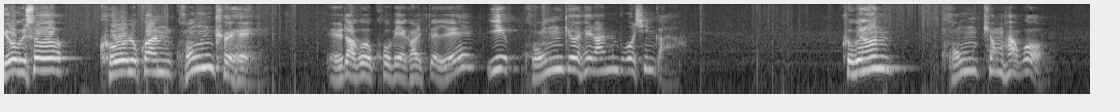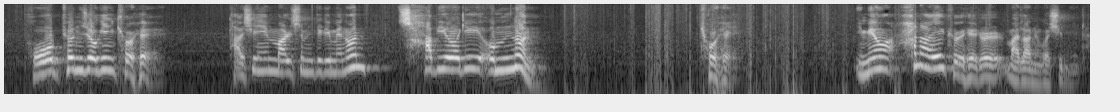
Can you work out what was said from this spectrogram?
여기서 거룩한 공교회 라고 고백할 때에 이 공교회란 무엇인가? 그거는 공평하고 보편적인 교회. 다시 말씀드리면 차별이 없는 교회이며 하나의 교회를 말하는 것입니다.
